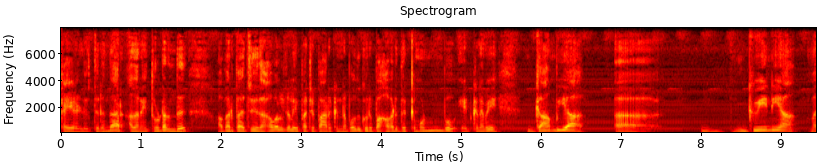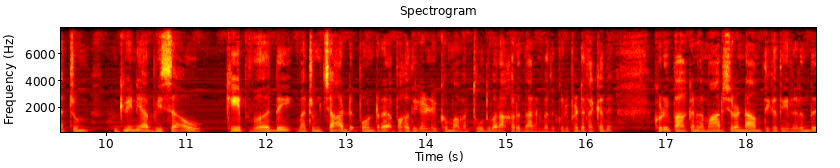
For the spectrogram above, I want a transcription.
கையெழுத்திருந்தார் அதனைத் தொடர்ந்து அவர் பற்றிய தகவல்களை பற்றி பார்க்கின்ற போது குறிப்பாக அவரதுக்கு முன்பு ஏற்கனவே காம்பியா குவீனியா மற்றும் குவீனியா பிசாவ் கேப் வேர்டே மற்றும் சாட் போன்ற பகுதிகளுக்கும் அவர் தூதுவராக இருந்தார் என்பது குறிப்பிடத்தக்கது. குறிப்பாக கடந்த மார்ச் இரண்டாம் திகதியிலிருந்து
